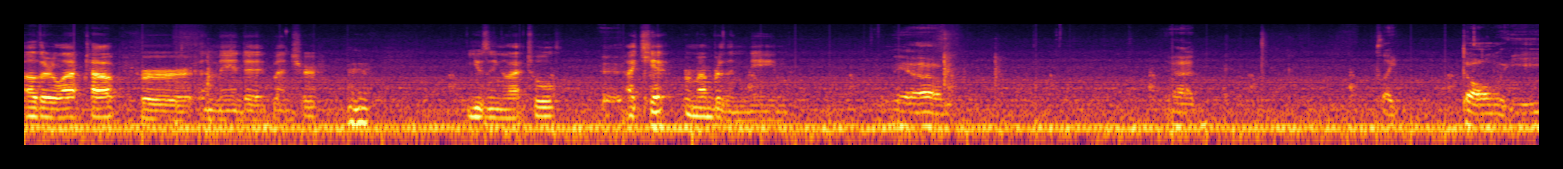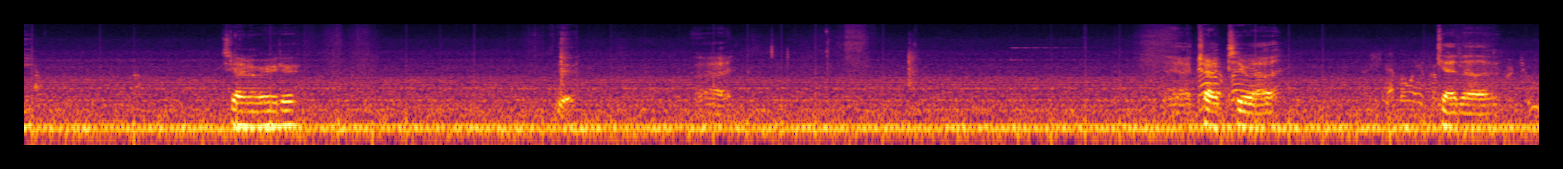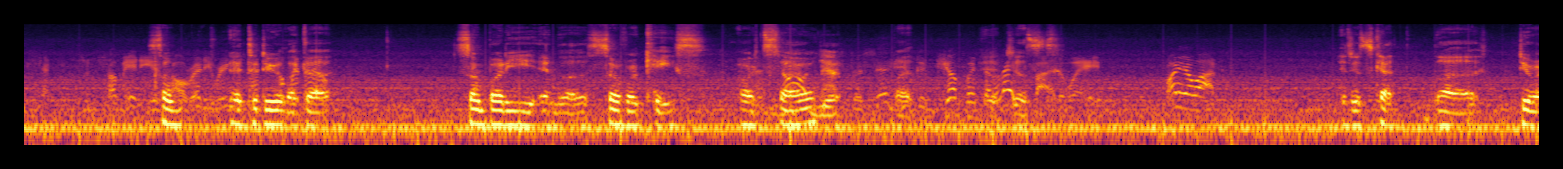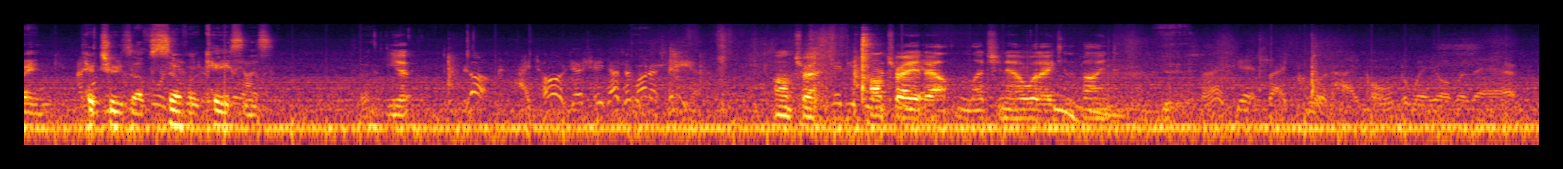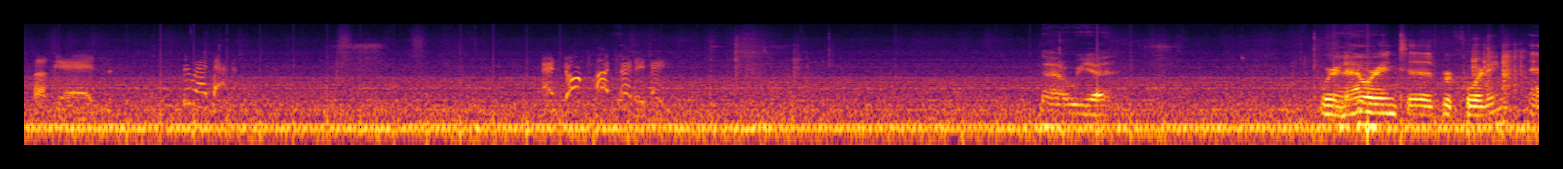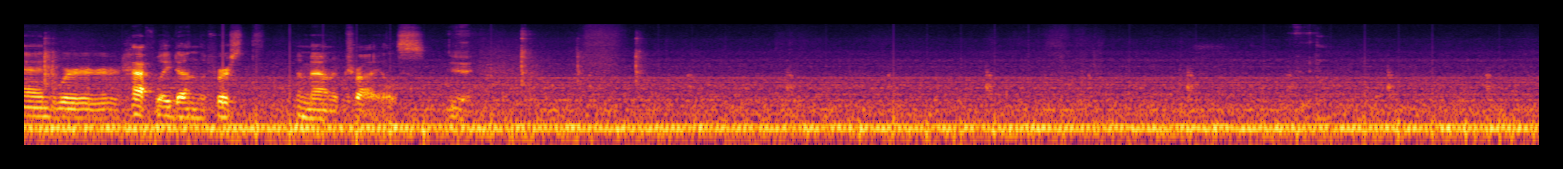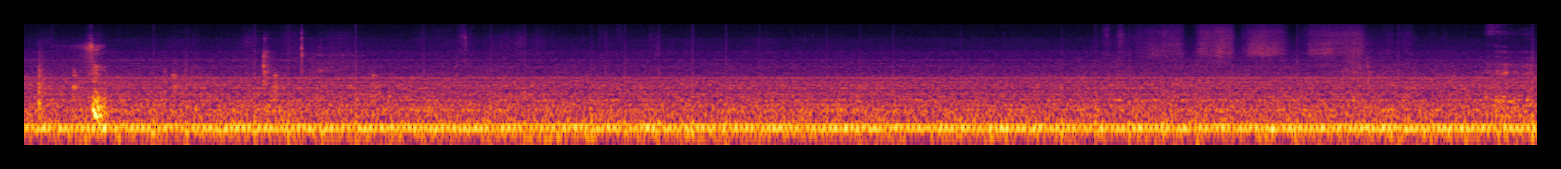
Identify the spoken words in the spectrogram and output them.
other laptop for Amanda Adventure Mhm. using that tool. I can't remember the name. Yeah, um, uh, it's like doll E generator. Yeah. Uh, yeah, I tried to uh, Step away from get uh, for two seconds and some idiot some already uh, to do like a somebody in the silver case art style. Yeah. But you can jump in the it just- the way. What do you want? It just kept uh, doing pictures of silver cases. Yep. I told you she doesn't want to see you. I'll try. Maybe if you I'll try it out and let you know what I can find. I guess I could hike all the way over there again. Be right back. And don't touch anything. Now we uh, We're an hour into recording, and we're halfway done the first amount of trials. yeah.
